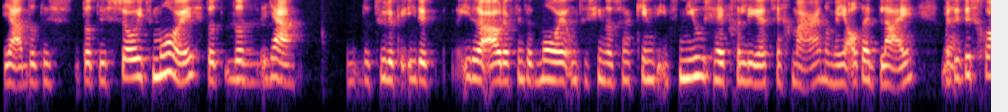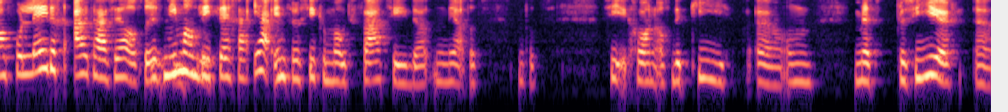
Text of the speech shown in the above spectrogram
ja, dat is, dat is zoiets moois. Dat, dat Mm. ja, natuurlijk, ieder, iedere ouder vindt het mooi om te zien dat zijn kind iets nieuws heeft geleerd, zeg maar. Dan ben je altijd blij. Maar Ja. dit is gewoon volledig uit haarzelf. Er is niemand die tegen, ja, intrinsieke motivatie, dat, ja, dat, dat zie ik gewoon als de key eh, om met plezier eh,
